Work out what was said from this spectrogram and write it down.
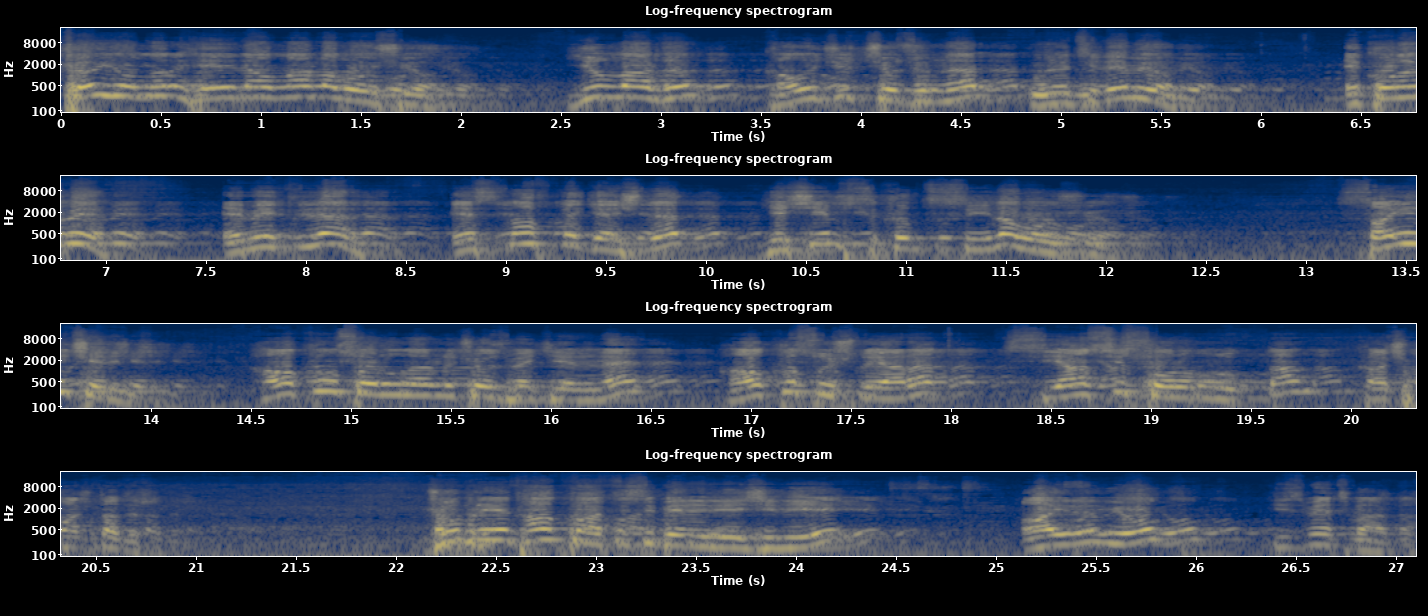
Köy yolları heyelanlarla boğuşuyor. Yıllardır kalıcı çözümler üretilemiyor. Ekonomi, emekliler, esnaf ve gençler geçim sıkıntısıyla boğuşuyor. Sayın Çelik, halkın sorunlarını çözmek yerine halkı suçlayarak siyasi sorumluluktan kaçmaktadır. Cumhuriyet Halk Partisi belediyeciliği ayrım yok, hizmet vardır.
